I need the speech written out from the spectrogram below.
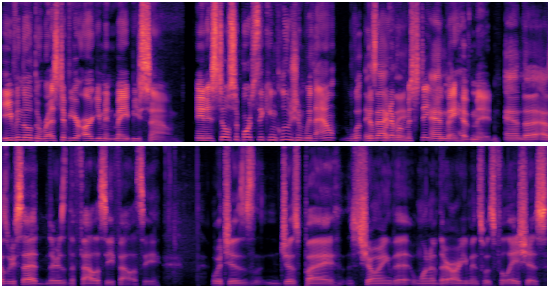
Even though the rest of your argument may be sound, and it still supports the conclusion without what the, whatever Exactly. mistake you may have made. And uh, as we said, there's the fallacy fallacy, which is just by showing that one of their arguments was fallacious,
